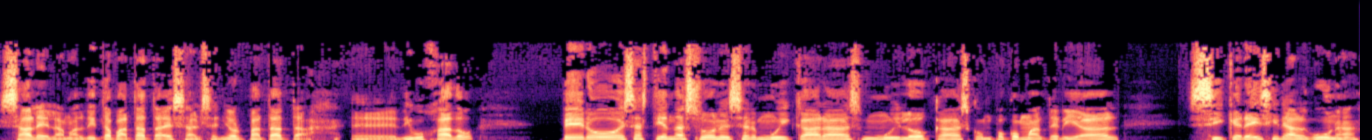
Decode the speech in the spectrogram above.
sale la maldita patata esa, el señor patata, eh, dibujado, pero esas tiendas suelen ser muy caras, muy locas, con poco material. Si queréis ir a alguna,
